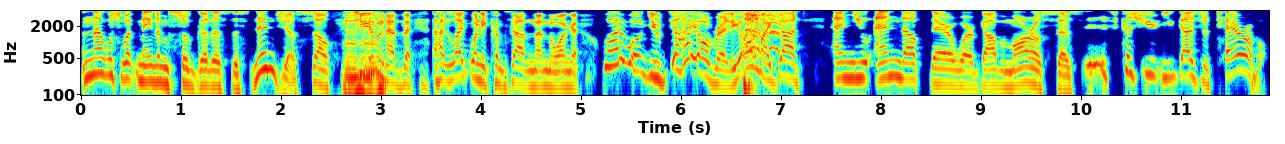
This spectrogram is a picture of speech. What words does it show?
And that was what made him so good as this ninja. So Mhm. you even have the, I like when he comes out and then the one guy, why won't you die already? Oh my God. and you end up there where Gabimaru says, it's because you, you guys are terrible.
